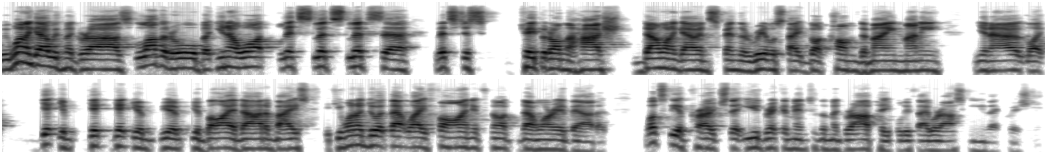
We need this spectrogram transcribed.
we want to go with McGrath's, love it all, but you know what? Let's let's let's uh, let's just keep it on the hush. Don't want to go and spend the realestate.com domain money. You know, like get your get get your, your your buyer database. If you want to do it that way, fine. If not, don't worry about it. What's the approach that you'd recommend to the McGrath people if they were asking you that question?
